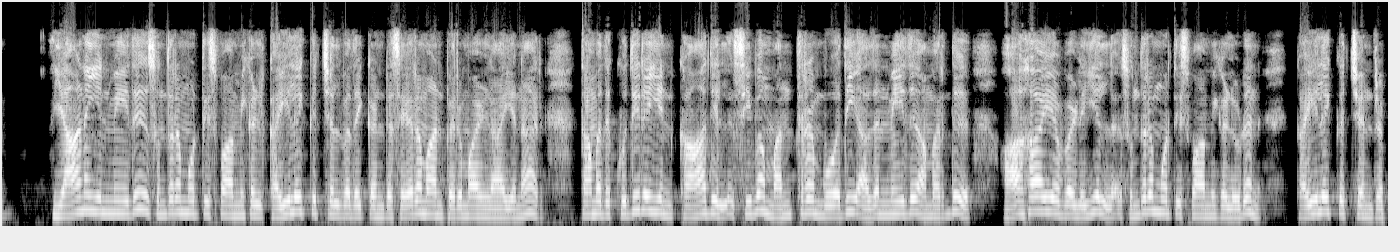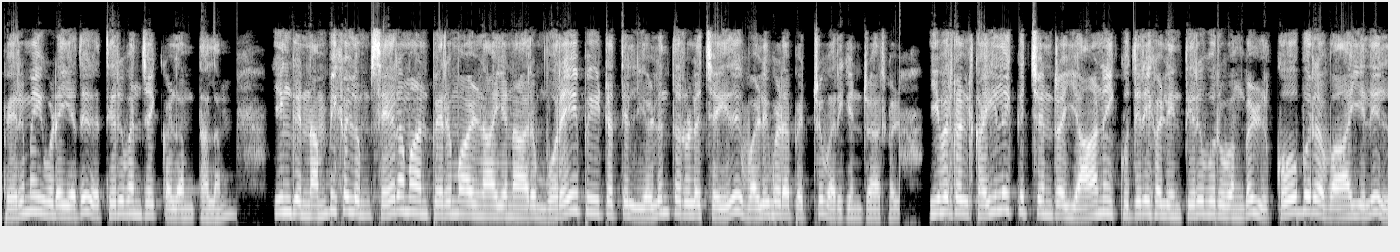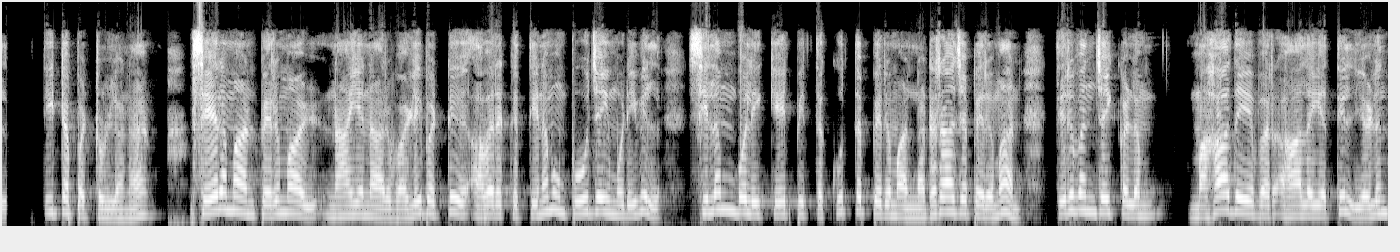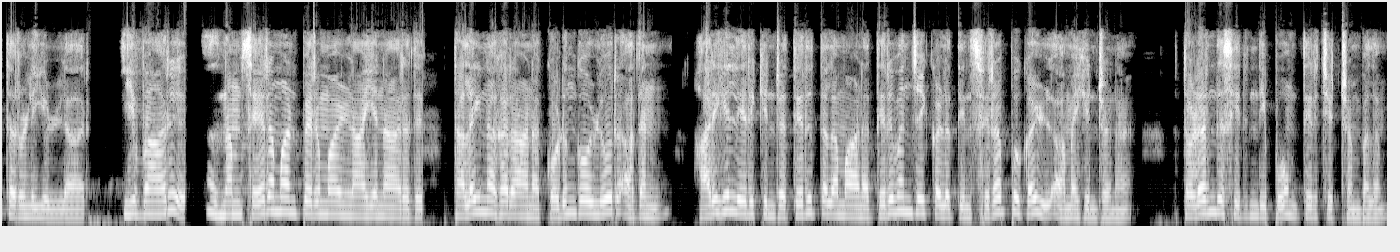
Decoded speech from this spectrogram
யானையின் மீது சுந்தரமூர்த்தி சுவாமிகள் கைலைக்குச் செல்வதைக் கண்ட சேரமான் பெருமாள் நாயனார் தமது குதிரையின் காதில் சிவ மந்திரம் ஓதி அதன் மீது அமர்ந்து ஆகாய வழியில் சுந்தரமூர்த்தி சுவாமிகளுடன் கைலைக்குச் சென்ற பெருமை உடையது திருவஞ்சைக்களம் தலம். இங்கு நம்பிகளும் சேரமான் பெருமாள் நாயனாரும் ஒரே பீட்டத்தில் எழுந்தருளச் செய்து வழிபட பெற்று வருகின்றார்கள். இவர்கள் கைலைக்குச் சென்ற யானை குதிரைகளின் திருவுருவங்கள் கோபுர வாயிலில் தீட்டப்பட்டுள்ளன. சேரமான் பெருமாள் நாயனார் வழிபட்டு அவருக்கு தினமும் பூஜை முடிவில் சிலம்பொலி கேட்பித்த கூத்தப் பெருமான் நடராஜ பெருமான் திருவஞ்சைக்களம் மகாதேவர் ஆலயத்தில் எழுந்தருளியுள்ளார். இவ்வாறு நம் சேரமான் பெருமாள் நாயனாரது தலைநகரான கொடுங்கோளூர் அதன் அருகில் இருக்கின்ற திருத்தலமான திருவஞ்சைக்களத்தின் சிறப்புகள் அமைகின்றன. தொடர்ந்து சிந்திப்போம் திருச்சிற்றம்பலம்.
